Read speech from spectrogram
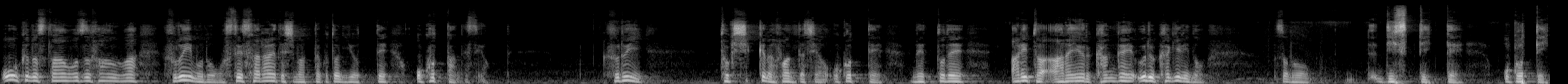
多くのスター・ウォーズファンは古いものを捨て去られてしまったことによって怒ったんですよ。古いトキシックなファンたちが怒ってネットでありとあらゆる考えうる限りのそのディスっていって怒って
